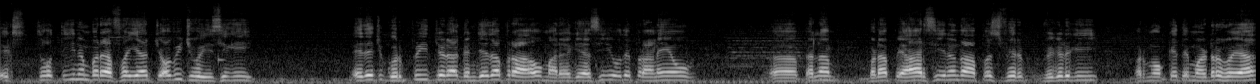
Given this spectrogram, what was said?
130 number F I R 24 ਚ ਹੋਈ ਸੀਗੀ। ਇਹਦੇ ਚ ਗੁਰਪ੍ਰੀਤ ਜਿਹੜਾ ਗੰਜੇ ਦਾ ਭਰਾ, ਉਹ ਮਾਰਿਆ ਗਿਆ ਸੀ। ਉਹਦੇ ਪੁਰਾਣੇ ਉਹ ਪਹਿਲਾਂ ਬੜਾ ਪਿਆਰ ਸੀ ਇਹਨਾਂ ਦਾ, ਆਪਸ ਫਿਰ ਵਿਗੜ ਗਈ, ਪਰ ਮੌਕੇ ਤੇ ਮਰਡਰ ਹੋਇਆ।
